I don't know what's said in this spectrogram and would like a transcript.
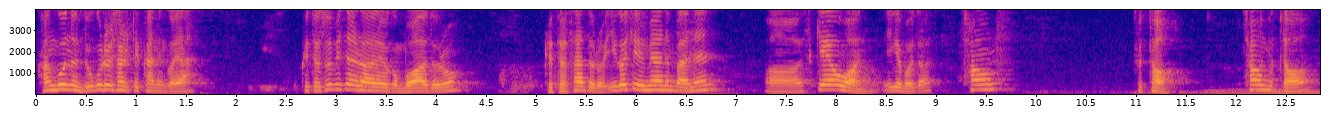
광고는 누구를 설득하는 거야? 그쵸. 소비자로 하여금 뭐 하도록? 그쵸. 사도록. 이것이 의미하는 바는 어, scale one. 이게 뭐죠? 처음부터. 처음부터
